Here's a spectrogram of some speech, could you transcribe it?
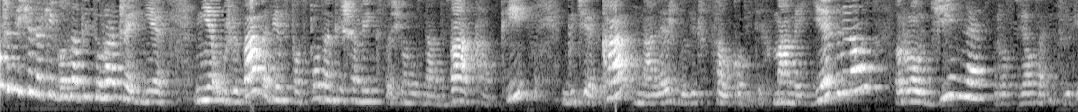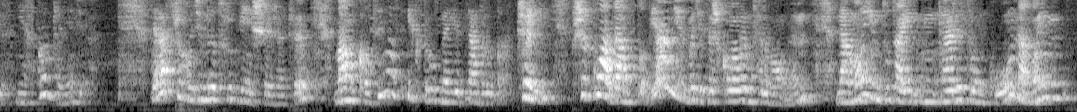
Oczywiście takiego zapisu raczej nie, nie używamy, więc pod spodem piszemy x to się równa 2k pi, gdzie k należy do liczb całkowitych. Mamy jedną rodzinę rozwiązań, których jest nieskończenie wiele. Teraz przechodzimy do trudniejszej rzeczy. Mam cosinus x równe 1 druga, czyli przykładam sobie, a niech będzie też kolorem czerwonym, na moim tutaj mm, rysunku, na moim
